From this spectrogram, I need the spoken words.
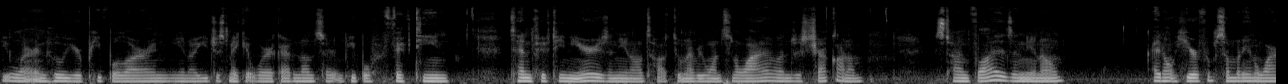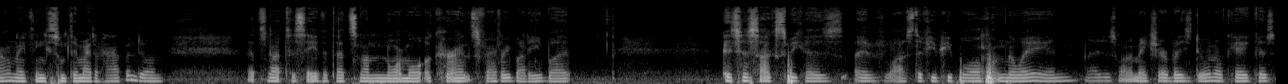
You learn who your people are, and you know, you just make it work. I've known certain people for 15, 10, 15 years, and you know, I'll talk to them every once in a while and just check on them. As time flies, and you know, I don't hear from somebody in a while, and I think something might have happened to them. That's not to say that that's not a normal occurrence for everybody, but it just sucks because I've lost a few people along the way, and I just want to make sure everybody's doing okay. Because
